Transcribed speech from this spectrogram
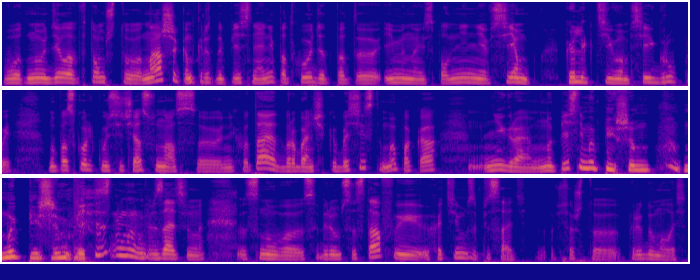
вот, но дело в том, что наши конкретно песни, они подходят под э, именно исполнение всем коллективом, всей группой. Но поскольку сейчас у нас э, не хватает барабанщика и басиста, мы пока не играем. Но песни мы пишем, мы пишем песни, мы обязательно снова соберем состав и хотим записать все, что придумалось.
